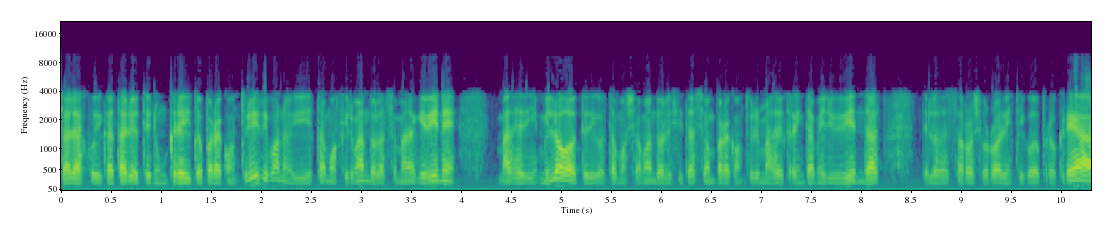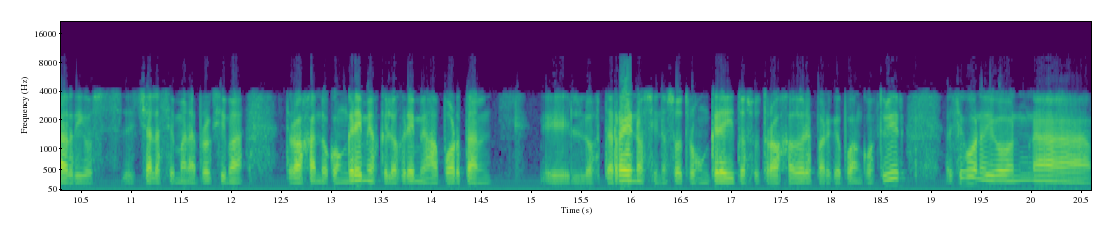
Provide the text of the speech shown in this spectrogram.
sale adjudicatario tiene un crédito para construir y bueno, y estamos firmando la semana que viene más de 10.000 lotes, digo, estamos llamando a licitación para construir más de 30.000 viviendas de los desarrollos urbanísticos de Procrear, digo, ya la semana próxima trabajando con gremios, que los gremios aportan eh, los terrenos y nosotros un crédito a sus trabajadores para que puedan construir. Así que bueno, digo, una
